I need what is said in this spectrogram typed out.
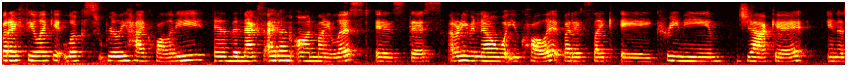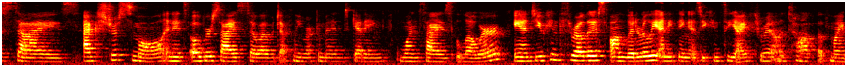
but I feel like it looks really high quality. And the next item on my list is this, I don't even know what you call it, but it's like a creamy jacket in a size extra small and it's oversized so I would definitely recommend getting one size lower. And you can throw this on literally anything. As you can see I threw it on top of my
